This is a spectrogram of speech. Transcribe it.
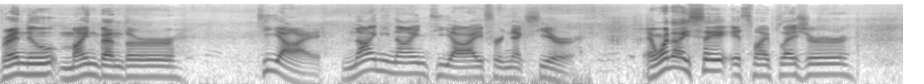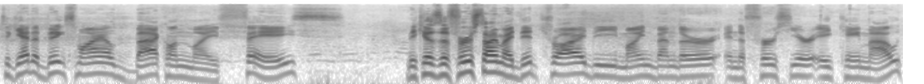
brand new Mindbender TI, 99 Ti for next year. And when I say it's my pleasure to get a big smile back on my face, because the first time I did try the Mindbender in the first year it came out,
